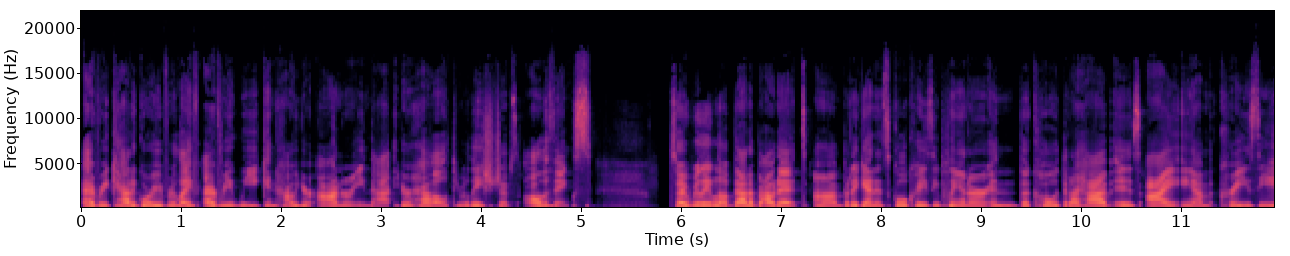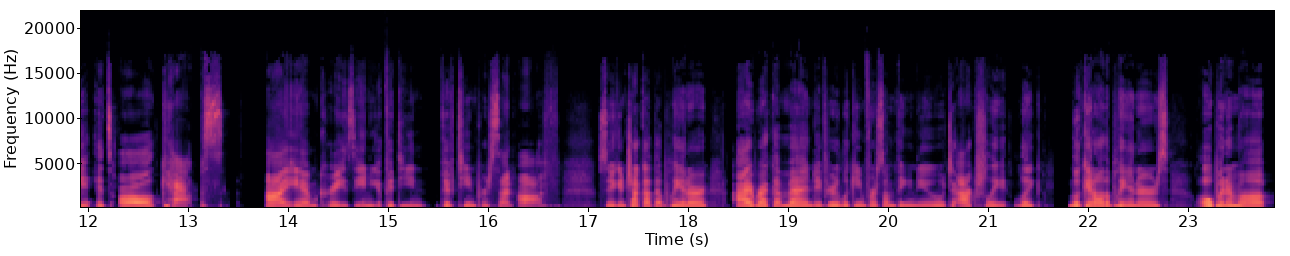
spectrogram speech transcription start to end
every category of your life every week and how you're honoring that your health, your relationships, all the things. So I really love that about it. Um, but again, it's Goal Crazy Planner, and the code that I have is I am crazy. It's all caps. I am crazy, and you get 15, 15% off. So you can check out that planner. I recommend if you're looking for something new to actually like look at all the planners, open them up,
